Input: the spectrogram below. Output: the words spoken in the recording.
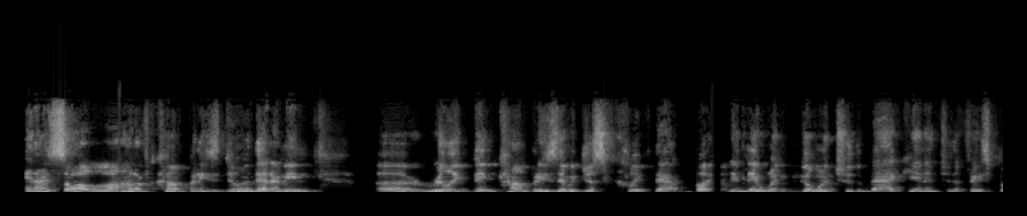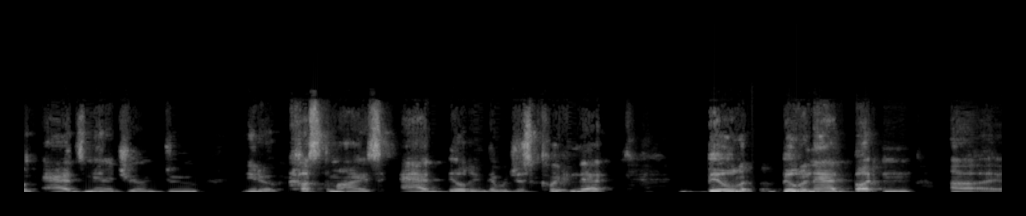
And i saw a lot of companies doing that. I mean uh, really big companies they would just click that button and they wouldn't go into the back end into the facebook ads manager and do you know customize ad building. They were just clicking that build build an ad button uh,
